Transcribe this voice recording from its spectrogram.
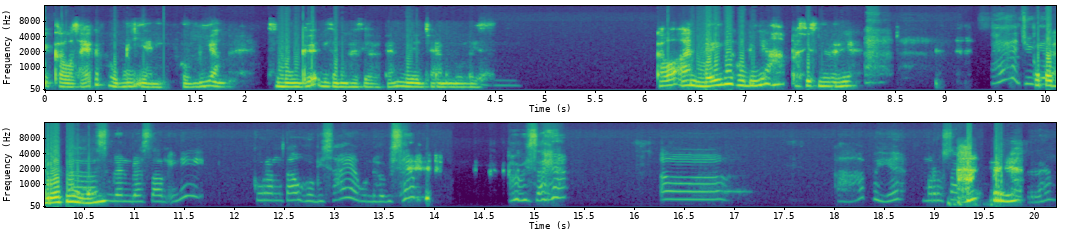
eh, kalau saya kan hobi ya nih, hobi yang semoga bisa menghasilkan dengan cara menulis. Hmm. Kalau anda ini hobinya apa sih sebenarnya? Saya juga Fotografi kan? 19 tahun ini kurang tahu hobi saya Bunda. Hobi saya hobi saya eh apa ya? Merusak Apa ya? orang.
